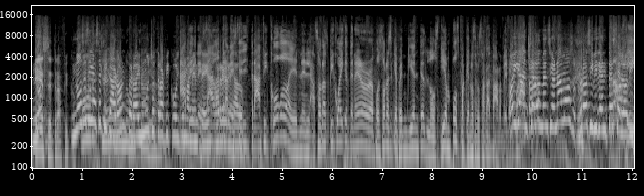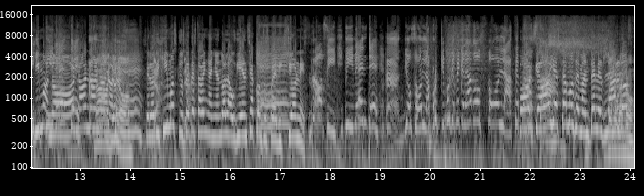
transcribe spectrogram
No, Ese tráfico. no sé si ya se ¿Por qué fijaron, no pero hay cala? mucho tráfico Ha últimamente. regresado Ha otra regresado. vez el tráfico en, en las horas pico. Hay que tener, pues, horas que pendientes los tiempos para que no se nos haga tarde. ¿verdad? Oigan, se los mencionamos, Rosy Vidente, se lo dijimos. No, Vidente. no, no, no, No, no. ya no. no. Se lo Ya, dijimos que usted ya. estaba engañando a la audiencia con sus predicciones. Rosy, vidente, ah, yo sola. ¿Por qué? Porque me he quedado sola. ¿Qué Porque pasa? hoy estamos de manteles largos.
